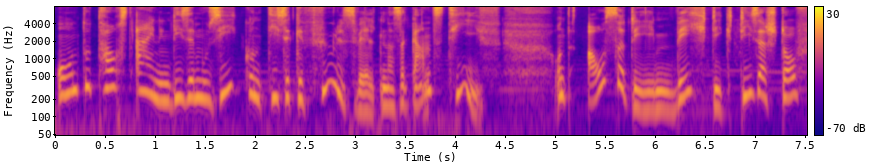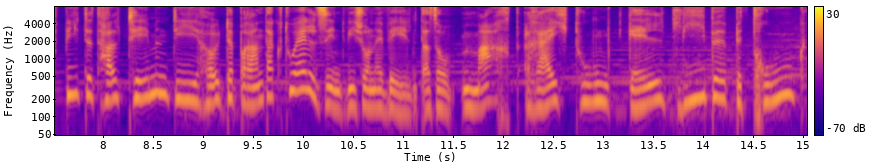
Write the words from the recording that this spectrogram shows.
und du tauchst ein in diese Musik und diese Gefühlswelten, also ganz tief. Und außerdem wichtig, dieser Stoff bietet halt Themen, die heute brandaktuell sind, wie schon erwähnt. Also Macht, Reichtum, Geld, Liebe, Betrug.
